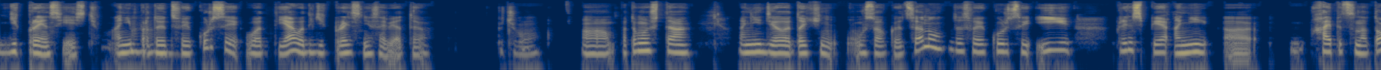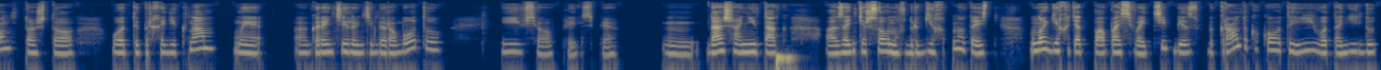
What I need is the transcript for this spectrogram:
Geekbrains есть. Они Мгм. продают свои курсы. Вот я вот Geekbrains не советую. Почему? а, потому что они делают очень высокую цену за свои курсы, и, в принципе, они а, хайпятся на том, то, что вот ты приходи к нам, мы гарантируем тебе работу, и все, в принципе. Дальше они так а, заинтересованы в других, ну, то есть многие хотят попасть в IT без бэкграунда какого-то, и вот они идут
